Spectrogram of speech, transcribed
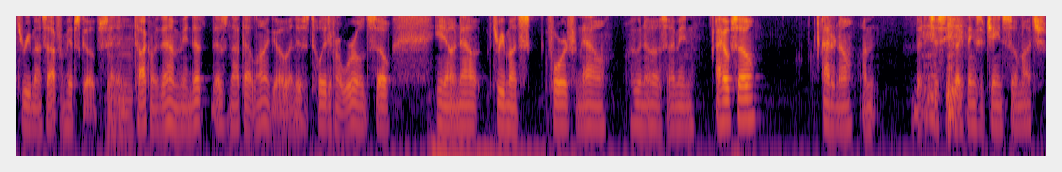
three months out from hip scopes, and Mhm. talking with them. I mean, that, that was not that long ago, and there's a totally different world. So, you know, now three months forward from now, who knows? I mean, I hope so. I don't know. I'm, but it just seems like things have changed so much.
